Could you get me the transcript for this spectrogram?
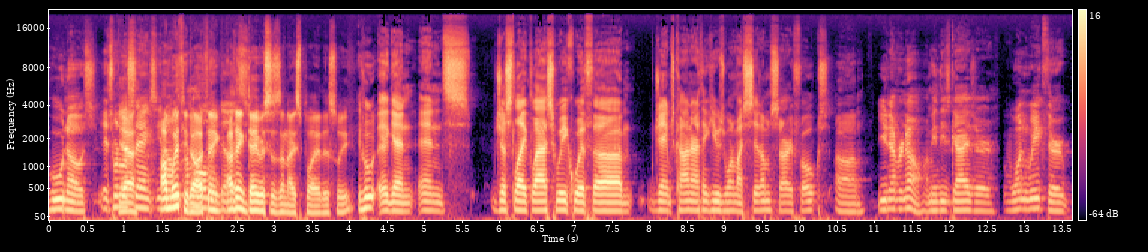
who knows? It's one of Yeah, those things. You I'm with you I'm though. I think I think. Davis is a nice play this week. who again and just like last week with um, James Conner, I think he was one of my sit-ems. Sorry, folks. Um, you never know. I mean, these guys are one week they're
